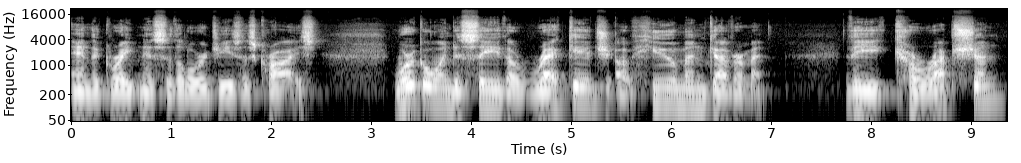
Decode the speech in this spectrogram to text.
and the greatness of the Lord Jesus Christ. We're going to see the wreckage of human government, the corruption,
